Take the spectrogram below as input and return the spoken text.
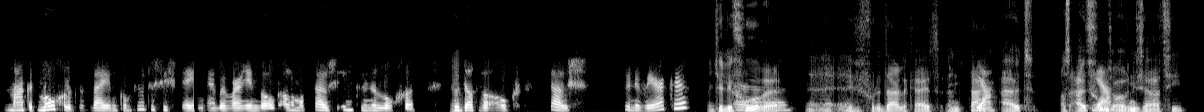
maak het mogelijk dat wij een computersysteem hebben waarin we ook allemaal thuis in kunnen loggen. Ja. Zodat we ook thuis kunnen werken. Want jullie voeren, eh, even voor de duidelijkheid, een taak Ja. uit als uitvoeringsorganisatie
